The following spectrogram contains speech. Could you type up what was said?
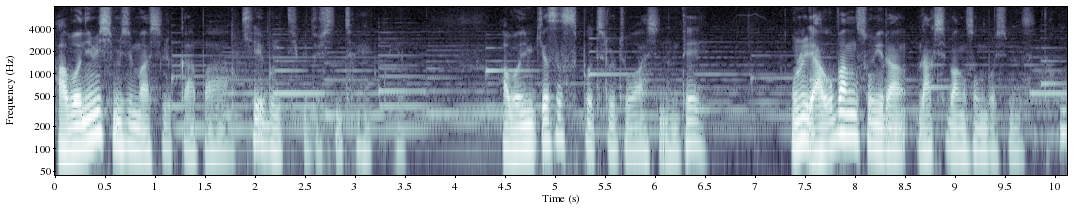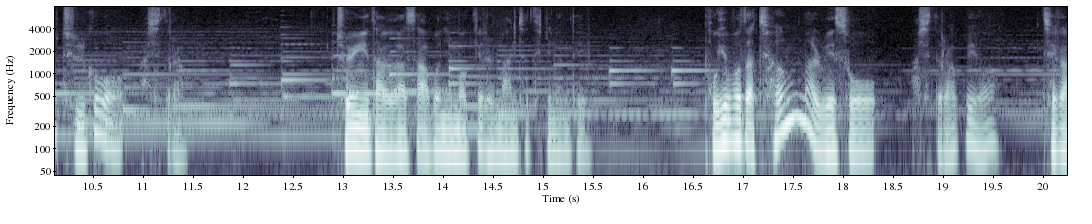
아버님이 심심하실까봐 케이블 TV도 신청했고요. 아버님께서 스포츠를 좋아하시는데 오늘 야구 방송이랑 낚시 방송 보시면서 너무 즐거워 하시더라고요. 조용히 다가가서 아버님 어깨를 만져드리는데요. 보기보다 정말 왜소하시더라고요. 제가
